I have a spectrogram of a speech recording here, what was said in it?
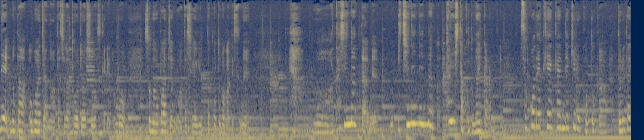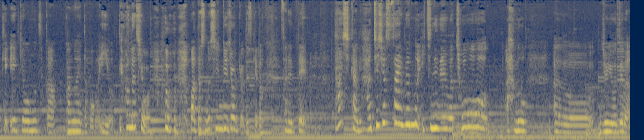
でまたおばあちゃんの私が登場しますけれどもそのおばあちゃんの私が言った言葉がですねいやもう私になったらね1年でなんか大したことないからみたいなそこで経験できることがどれだけ影響を持つか考えた方がいいよっていう話を私の心理状況ですけどされて確かに80歳分の12年は超あのあの重要では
